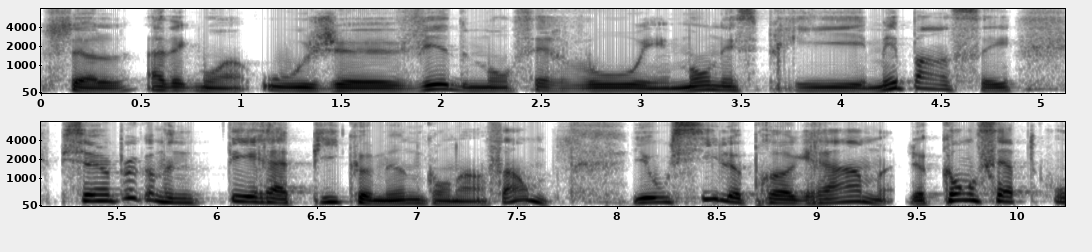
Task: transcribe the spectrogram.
seule avec moi, où je vide mon cerveau et mon esprit et mes pensées. Puis c'est un peu comme une thérapie commune qu'on a ensemble. Il y a aussi le programme, le concept où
